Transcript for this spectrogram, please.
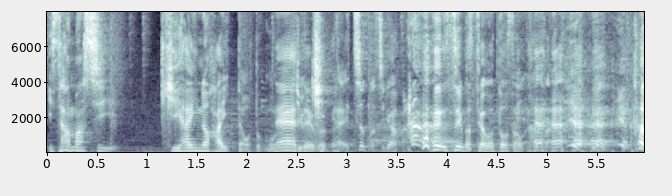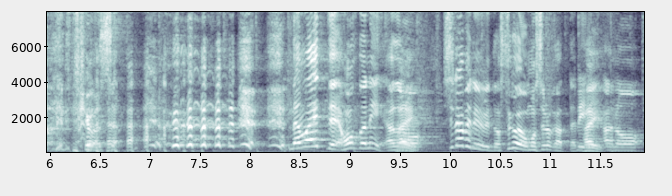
勇ましい。気合の入った男。ねちょっと違うかな。すいません、お父さん、お母さん。勝手につけました。名前って本当にあの、はい。調べてみるとすごい面白かったり、はい。あの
